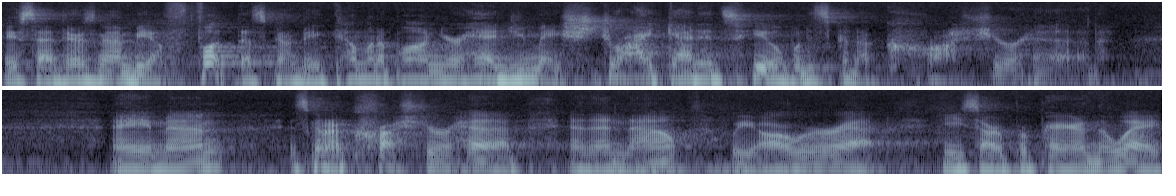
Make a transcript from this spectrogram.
He said, There's going to be a foot that's going to be coming upon your head. You may strike at its heel, but it's going to crush your head. Amen. It's going to crush your head. And then now we are where we're at he started preparing the way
